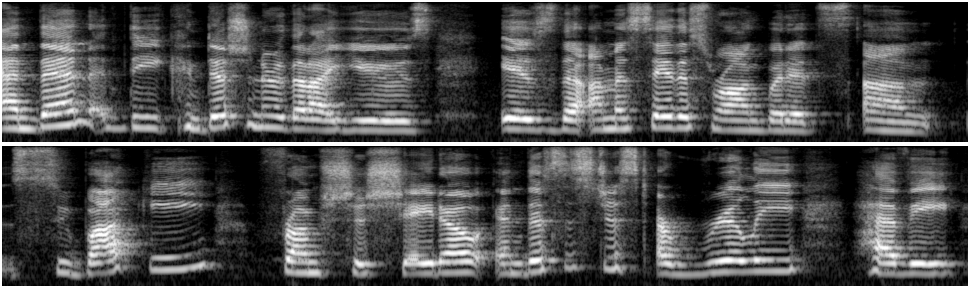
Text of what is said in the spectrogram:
And then the conditioner that I use is the, I'm gonna say this wrong, but it's um, Subaki from Shiseido. And this is just a really heavy,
